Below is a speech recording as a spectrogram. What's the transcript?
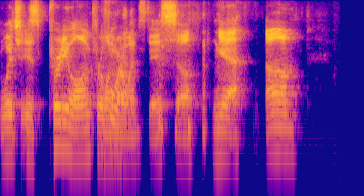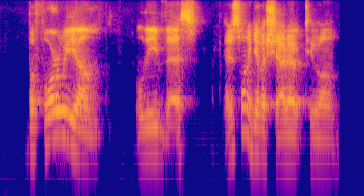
which is pretty long for one of our Wednesdays. So yeah. Um before we um leave this, I just want to give a shout out to um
